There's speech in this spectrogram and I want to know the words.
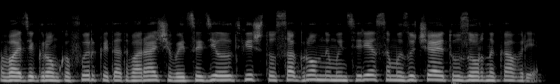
Вадик громко фыркает, отворачивается и делает вид, что с огромным интересом изучает узор на ковре.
